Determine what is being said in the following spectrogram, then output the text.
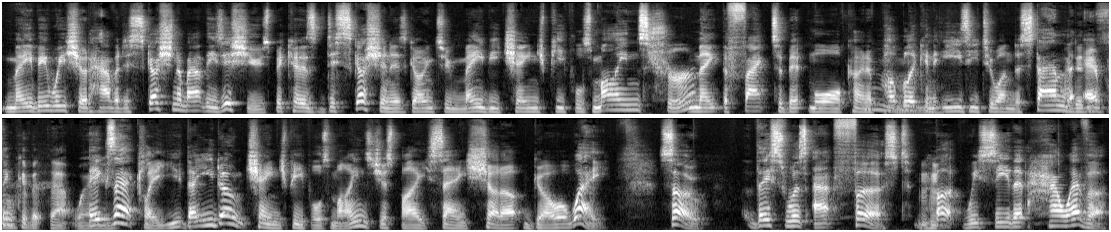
Maybe we should have a discussion about these issues because discussion is going to maybe change people's minds, sure. make the facts a bit more kind of public and hmm. easy to understand. I didn't Every think of it that way. Exactly. You, that you don't change people's minds just by saying, shut up, go away. So, this was at 1st mm -hmm. but we see that, however,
